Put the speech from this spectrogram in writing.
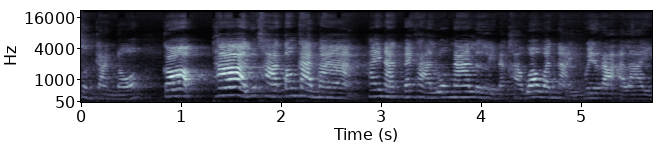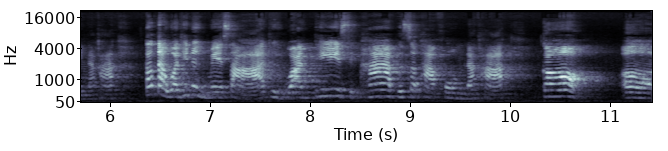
ชนกันเนาะก็ถ้าลูกค้าต้องการมาให้นัดแม่ค้าล่วงหน้าเลยนะคะ ว่าวันไหนเวลาอะไรนะคะ ตั้งแต่วันที่ 1 เมษาถึงวันที่ 15 พฤษภาคมนะคะ ก็เออ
